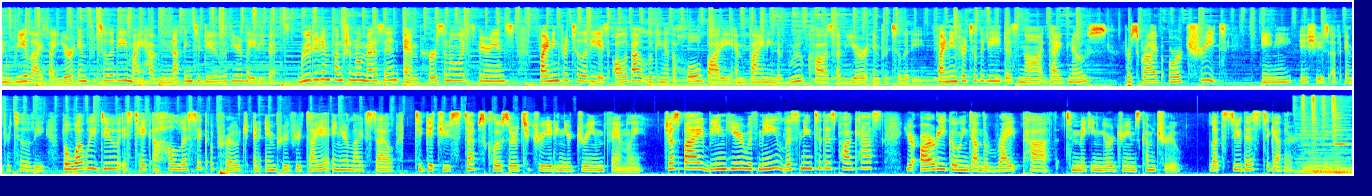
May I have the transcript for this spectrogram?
and realize that your infertility might have nothing to do with your lady bits. Rooted in functional medicine and personal experience, Finding Fertility is all about looking at the whole body and finding the root cause of your infertility. Finding Fertility does not diagnose, prescribe, or treat any issues of infertility. But what we do is take a holistic approach and improve your diet and your lifestyle to get you steps closer to creating your dream family. Just by being here with me, listening to this podcast, you're already going down the right path to making your dreams come true. Let's do this together.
